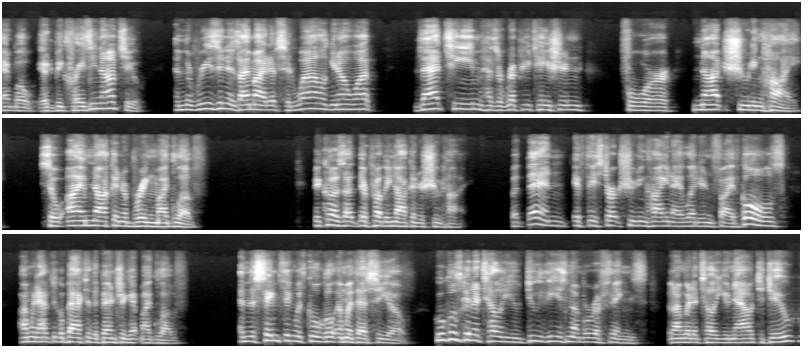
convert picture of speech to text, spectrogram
And well, it'd be crazy not to. And the reason is I might have said, well, you know what? That team has a reputation for not shooting high. So I'm not going to bring my glove because uh, they're probably not going to shoot high. But then if they start shooting high and I let in five goals, I'm going to have to go back to the bench and get my glove. And the same thing with Google and with SEO. Google's going to tell you do these number of things that I'm going to tell you now to do.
